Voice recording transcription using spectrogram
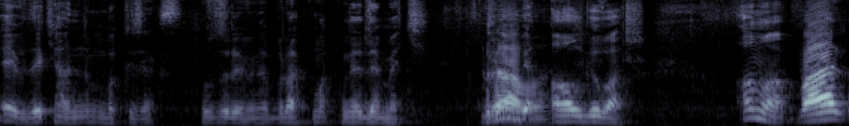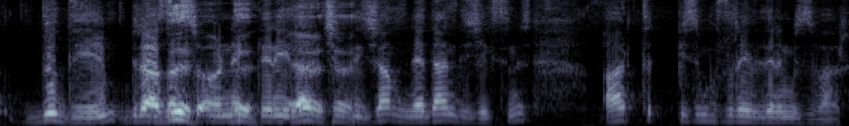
evde kendin bakacaksın. Huzur evine bırakmak ne demek? gibi Bravo. bir algı var. Ama Vardı diyeyim. Birazdan Dı, size dı. örnekleriyle Evet, açıklayacağım. Neden diyeceksiniz? Artık bizim huzur evlerimiz var.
